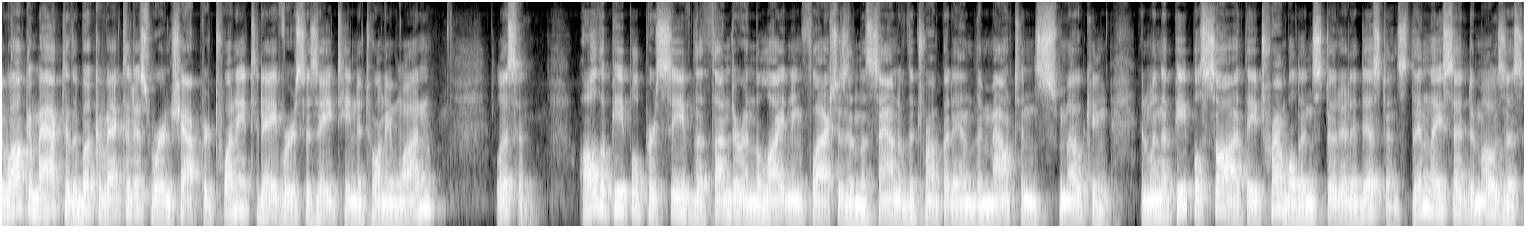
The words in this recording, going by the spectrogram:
Hey, welcome back to the book of Exodus. We're in chapter 20 today, verses 18 to 21. Listen. All the people perceived the thunder and the lightning flashes and the sound of the trumpet and the mountain smoking. And when the people saw it, they trembled and stood at a distance. Then they said to Moses,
